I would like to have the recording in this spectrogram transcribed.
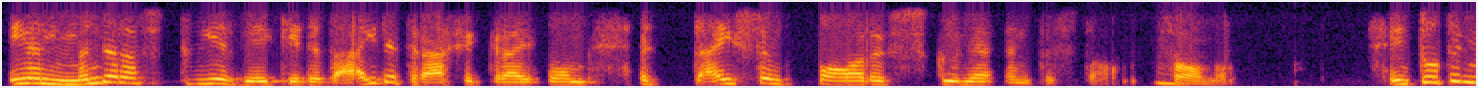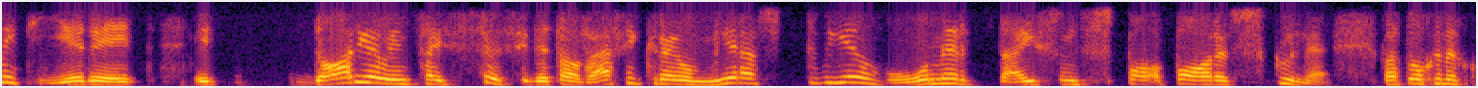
En in minder as 2 weke het hy dit reg gekry om 'n 1000 pare skoene in te staan, hm. samel. En tot en met hede het het Dario en sy sus het dit al reg gekry om meer as 200 000 pare skoene wat nog in 'n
